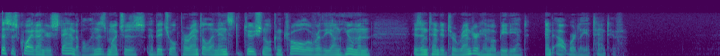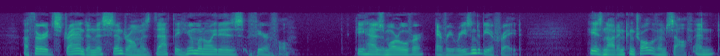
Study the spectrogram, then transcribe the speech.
This is quite understandable, inasmuch as habitual parental and institutional control over the young human is intended to render him obedient and outwardly attentive. A third strand in this syndrome is that the humanoid is fearful. He has, moreover, every reason to be afraid, he is not in control of himself, and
